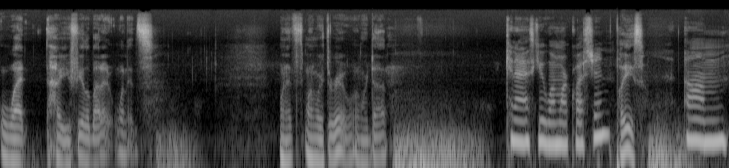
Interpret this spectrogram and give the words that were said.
what how you feel about it when it's when it's when we're through when we're done. Can I ask you one more question? Please. Um,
